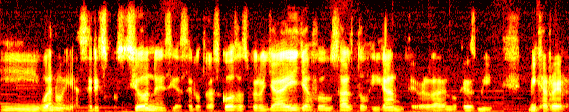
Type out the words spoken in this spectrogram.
y bueno, y hacer exposiciones y hacer otras cosas, pero ya ahí ya fue un salto gigante, ¿verdad? En lo que es mi, mi carrera.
